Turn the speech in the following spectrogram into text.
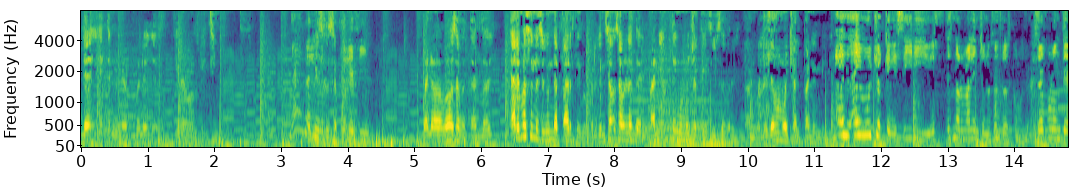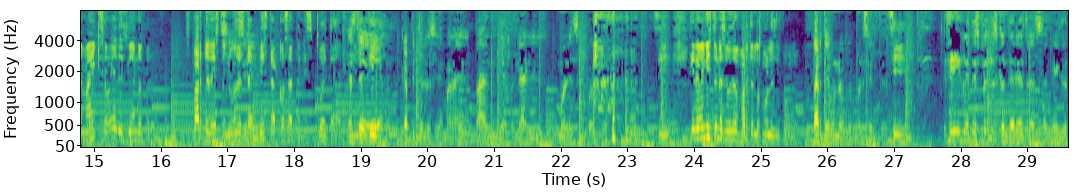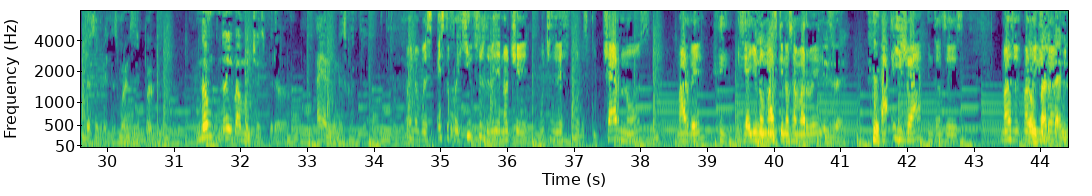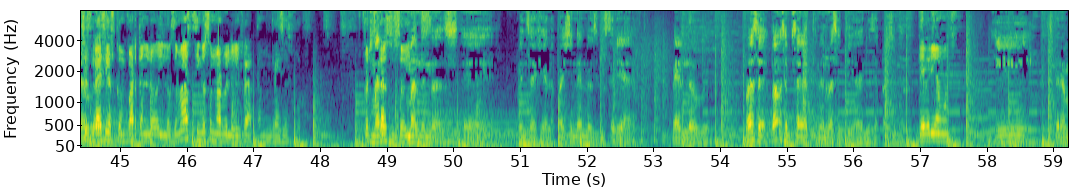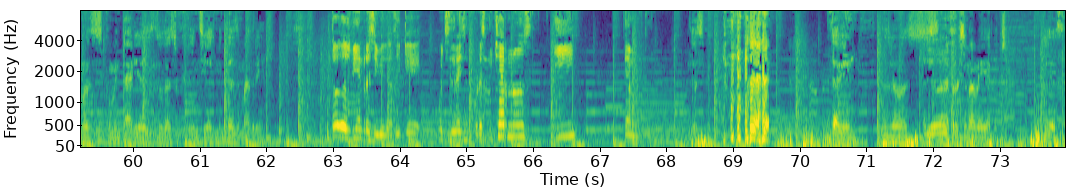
Ya, ya terminamos, bueno, ya tiramos 25 minutos. Ah, dale, por dale eso. fin. Bueno, vamos a matarlo. Haremos una segunda parte, güey, porque estamos hablando del pan y aún tengo mucho que decir sobre el pan, güey. Le debo mucho al pan en mi vida. Hay, hay mucho que decir y es, es normal entre nosotros como que empezar por un tema y que se vaya desviando, pero es parte de esto, Sí, ¿no? De, sí. esta, de esta cosa tan escueta. Este divertida. capítulo se llamará El pan diagonal moles en pueblo. Sí, que también hizo una segunda parte de los moles de pueblo. Parte 1, güey, por cierto. Sí, Sí, güey, después les contaré otras anécdotas sobre los moles de pueblo. No, no iba muchas, pero hay algunas cuantas. Bueno, pues esto fue Hipsters de Medianoche. Muchas gracias por escucharnos, Marvel. y si hay uno más que no sea Marvel, Israel. ah, Isra. Entonces, más, Marvel Isra, muchas gracias, compártanlo. Y los demás, si no son Marvel o Isra, también gracias por, Man- sus oídos. Mándenos eh, mensaje a la página, nos gustaría verlo, güey. Vamos a, vamos a empezar a tener más actividad en esa página. Deberíamos. Y esperamos comentarios, dudas, sugerencias, mentadas de madre. Todo es bien recibido, así que muchas gracias por escucharnos y te amo. Sé. Está bien. Nos vemos Adiós. a la próxima medianoche. Adiós.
